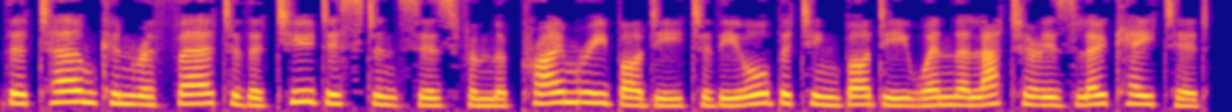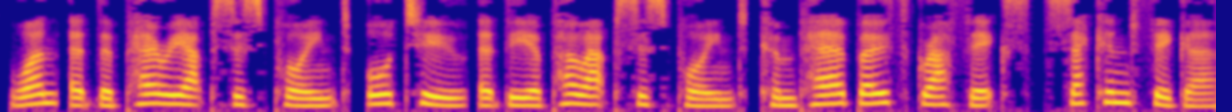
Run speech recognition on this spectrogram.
the term can refer to the two distances from the primary body to the orbiting body when the latter is located, 1 at the periapsis point, or 2 at the apoapsis point compare both graphics, second figure.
